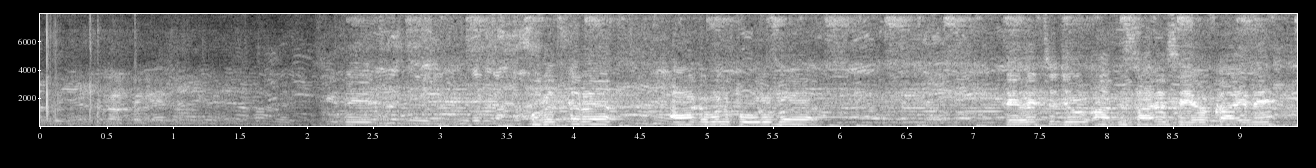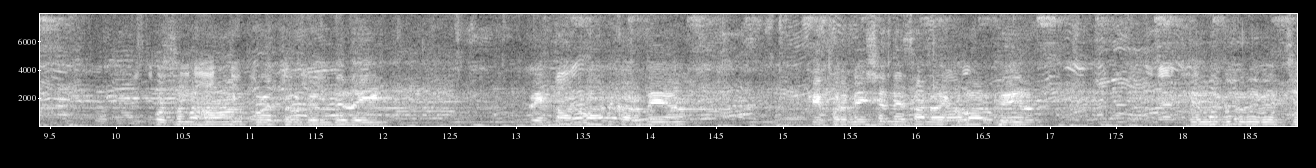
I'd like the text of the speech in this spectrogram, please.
ਦੇ ਪਵਿੱਤਰ ਆਗਮਨ ਪੂਰਬ ਦੇ ਵਿੱਚ ਜੋ ਅੱਜ ਸਾਰੇ ਸੇਵਕ ਆਏ ਨੇ, ਉਸ ਮਹਾਨ ਪਵਿੱਤਰ ਦਿਨ ਦੇ ਲਈ ਕਈ ਧੰਨਵਾਦ ਕਰਦੇ ਹਾਂ ਕਿ ਪਰਮੇਸ਼ਰ ਨੇ ਸਾਨੂੰ ਇੱਕ ਵਾਰ ਫਿਰ ਇਹ ਨਗਰ ਦੇ ਵਿੱਚ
